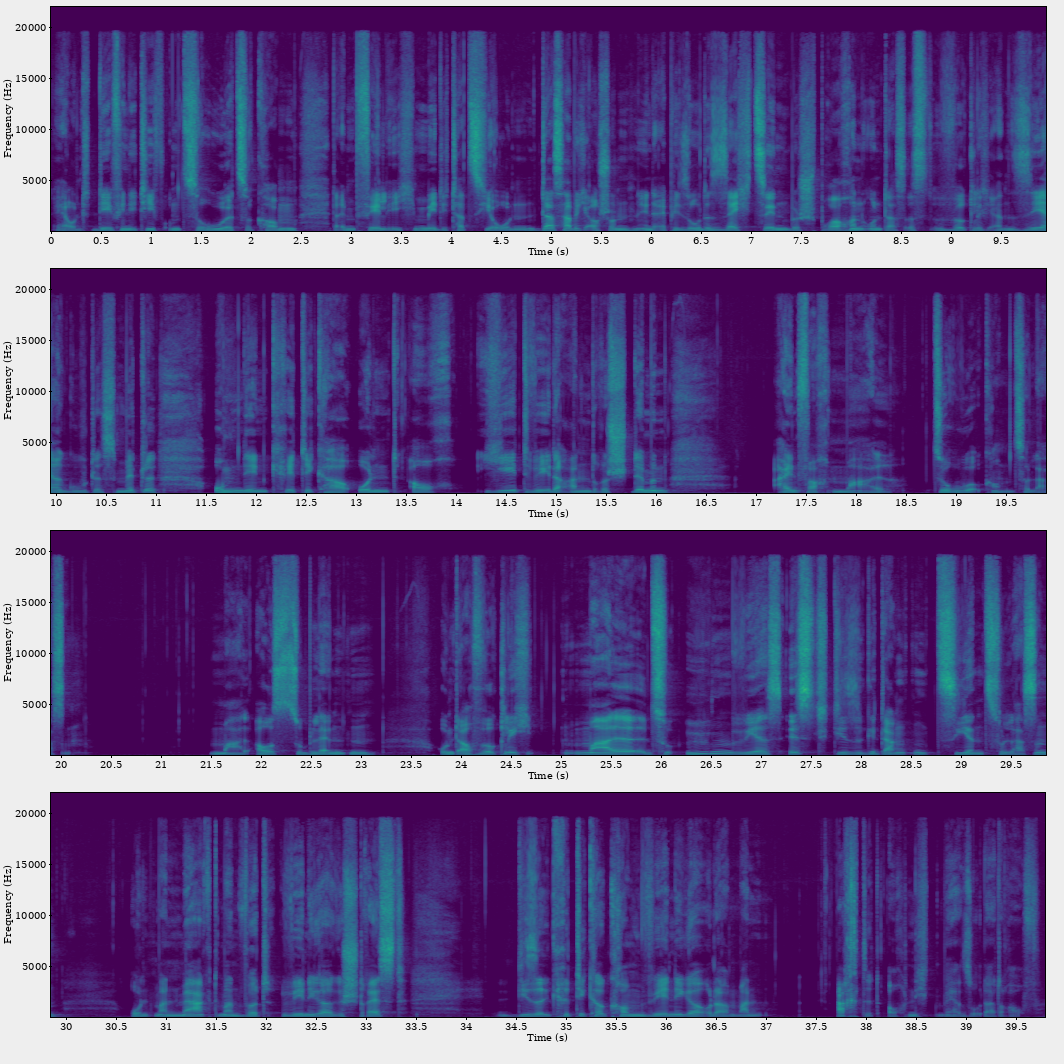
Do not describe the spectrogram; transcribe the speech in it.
Ja, und definitiv, um zur Ruhe zu kommen, da empfehle ich Meditation. Das habe ich auch schon in der Episode 16 besprochen und das ist wirklich ein sehr gutes Mittel, um den Kritiker und auch jedwede andere Stimmen einfach mal zur Ruhe kommen zu lassen. Mal auszublenden und auch wirklich mal zu üben, wie es ist, diese Gedanken ziehen zu lassen. Und man merkt, man wird weniger gestresst. Diese Kritiker kommen weniger oder man achtet auch nicht mehr so darauf.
